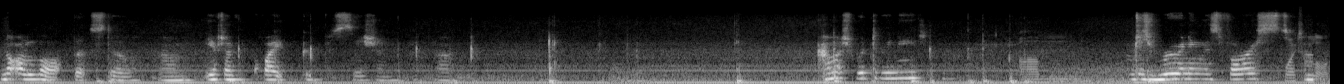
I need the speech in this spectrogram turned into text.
Not a lot, but still. Um, you have to have quite good precision. How much wood do we need? Um, I'm just ruining this forest. quite a Um, lot.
